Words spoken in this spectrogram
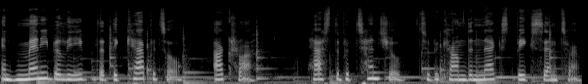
and many believe that the capital, Accra, has the potential to become the next big center.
